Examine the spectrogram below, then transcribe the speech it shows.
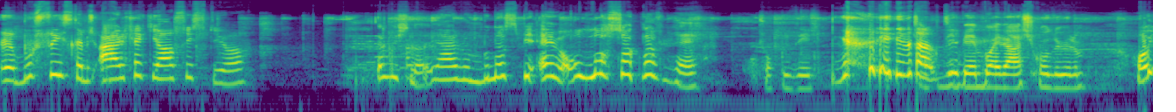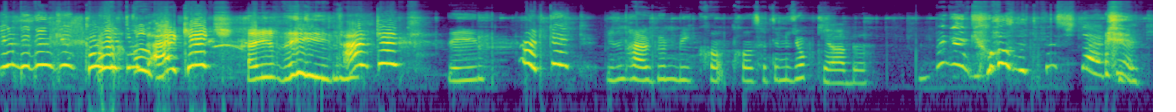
Ee, bu su istemiş. Erkek yağı su istiyor. İşine yavrum bu nasıl bir ev Allah saklasın. He. Çok güzel. Güzel, Ben bu eve aşık oluyorum. Hayır dedim ki ettim. Erkek. Hayır değil. Erkek. Değil. Erkek. Bizim her gün bir kon- konsertimiz yok ki abi. Bugünkü konuştuğumuz işte erkek.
